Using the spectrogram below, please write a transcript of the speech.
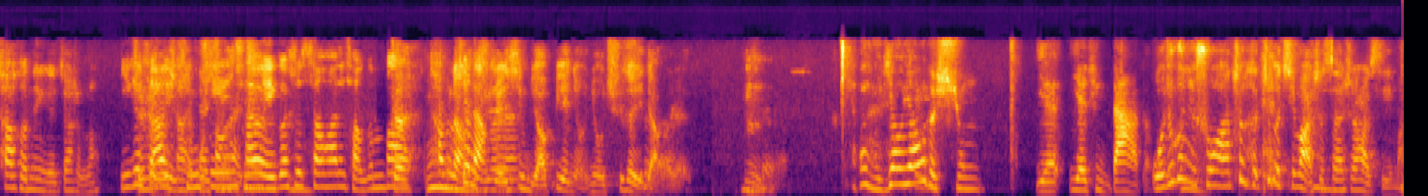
她和那个叫什么？一个小雨青青，还有一个是校花的小跟班。对他们两个是人性比较别扭、扭曲的两个人。嗯，哎，幺幺的胸也也挺大的。我就跟你说啊，这个这个起码是三十二 C 嘛。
